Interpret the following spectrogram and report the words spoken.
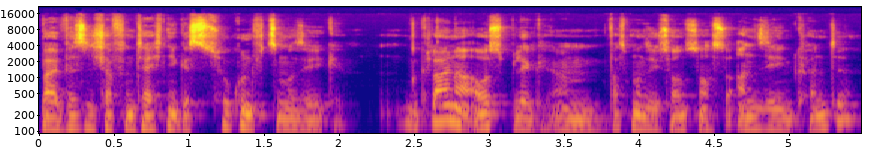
bei Wissenschaft und Technik ist Zukunftsmusik. Ein kleiner Ausblick, ähm, was man sich sonst noch so ansehen könnte,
